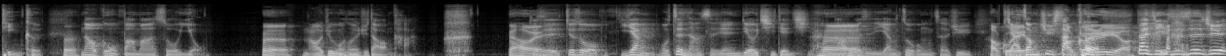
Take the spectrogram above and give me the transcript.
停课嗯。那我跟我爸妈说有，嗯，然后就跟我同学去打网卡，然后就是就是我一样，我正常时间六七点起来，嗯 然后就是一样坐公车去假装去上课。哦，但其实是去，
